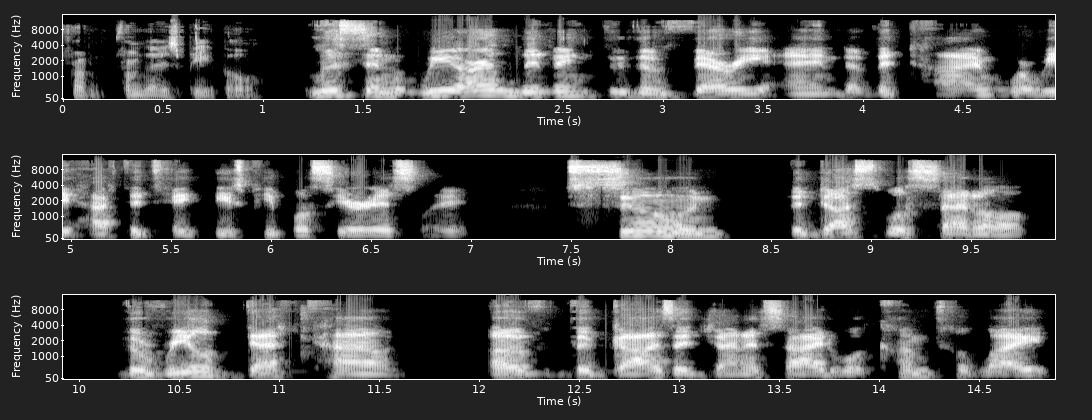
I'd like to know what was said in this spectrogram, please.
from from those people? Listen, we are living through the very end of the time where we have to take these people seriously. Soon, the dust will settle. The real death count of the Gaza genocide will come to light.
